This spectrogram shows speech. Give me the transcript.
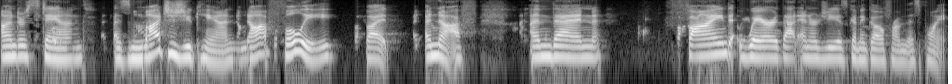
understand as much as you can, not fully, but enough. And then find where that energy is going to go from this point.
